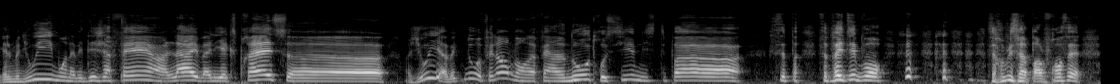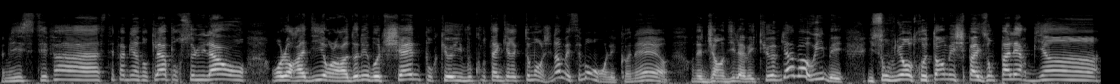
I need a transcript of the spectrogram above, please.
et elle me dit oui, mais on avait déjà fait un live AliExpress, euh... j'ai dit oui, avec nous, elle fait non, mais on a fait un autre aussi, elle pas ça n'a pas été bon. en plus, ça parle français. Elle me dit, c'était pas, pas bien. Donc là, pour celui-là, on, leur a dit, on leur a donné votre chaîne pour qu'ils vous contactent directement. J'ai dit, non, mais c'est bon, on les connaît, on est déjà en deal avec eux. Elle me dit, ah bah oui, mais ils sont venus entre temps, mais je sais pas, ils ont pas l'air bien.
